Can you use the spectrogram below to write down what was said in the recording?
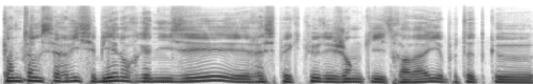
quand un service est bien organisé et respectueux des gens qui y travaillent, peut-être que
